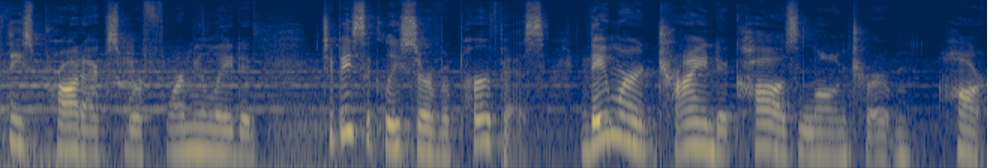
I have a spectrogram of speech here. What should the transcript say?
Of these products were formulated to basically serve a purpose. They weren't trying to cause long term harm,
